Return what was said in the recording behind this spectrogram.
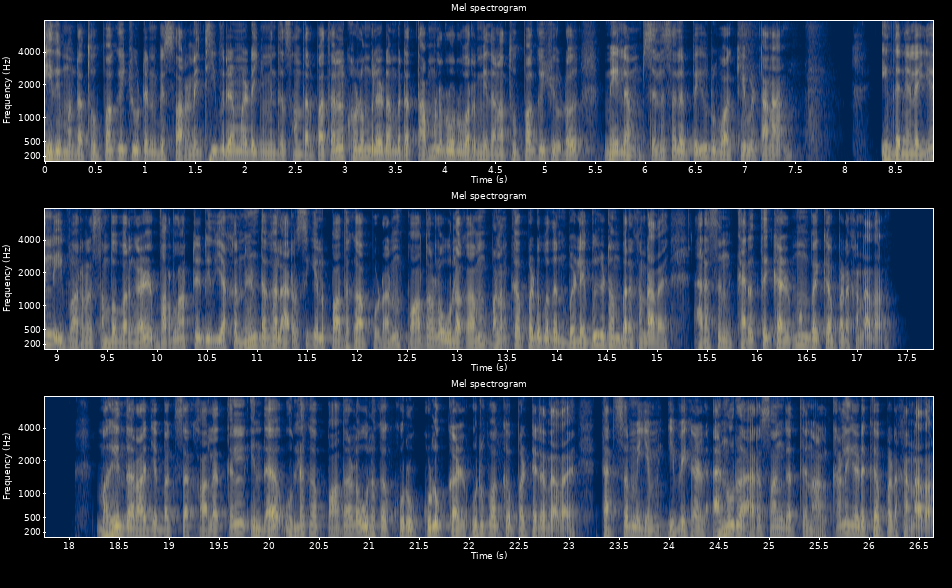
நீதிமன்ற துப்பாக்கிச்சூட்டின் விசாரணை தீவிரமடையும் இந்த சந்தர்ப்பத்தில் கொழும்பில் இடம்பெற்ற தமிழர் ஒருவர் மீதான துப்பாக்கிச்சூடு மேலும் சில சிலப்பை உருவாக்கிவிட்டன. இந்த நிலையில் இவ்வாறான சம்பவங்கள் வரலாற்று ரீதியாக நீண்டகால அரசியல் பாதுகாப்புடன் பாதாள உலகம் வளர்க்கப்படுவதன் விளைவு இடம்பெறுகின்றது. அரசின் கருத்துக்கள் முன்வைக்கப்படுகின்றன மஹிந்த ராஜபக்ச காலத்தில் இந்த உலக பாதாள உலக குறு குழுக்கள் உருவாக்கப்பட்டிருந்தது. தற்சமயம் இவைகள் அனுர அரசாங்கத்தினால் களையெடுக்கப்படுகின்றன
